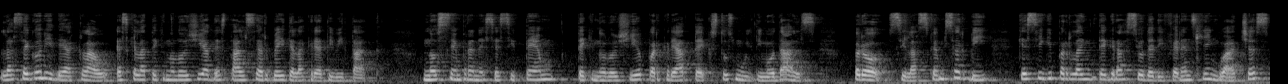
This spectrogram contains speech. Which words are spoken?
La segona idea clau és que la tecnologia ha d'estar al servei de la creativitat. No sempre necessitem tecnologia per crear textos multimodals, però si les fem servir, que sigui per la integració de diferents llenguatges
